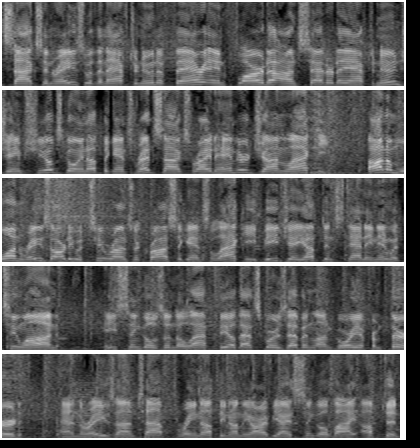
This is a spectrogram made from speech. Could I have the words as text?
Sox and Rays with an afternoon affair in Florida on Saturday afternoon. James Shields going up against Red Sox right-hander John Lackey. Bottom one, Rays already with two runs across against Lackey. B.J. Upton standing in with two on. He singles into left field. That scores Evan Longoria from third. And the Rays on top 3 0 on the RBI single by Upton.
